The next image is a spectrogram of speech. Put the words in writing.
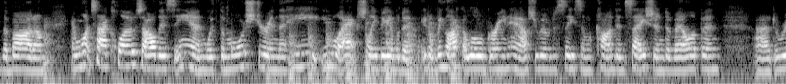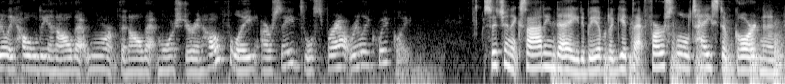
the bottom. And once I close all this in with the moisture and the heat, you will actually be able to, it'll be like a little greenhouse. You'll be able to see some condensation developing uh, to really hold in all that warmth and all that moisture. And hopefully our seeds will sprout really quickly such an exciting day to be able to get that first little taste of gardening.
